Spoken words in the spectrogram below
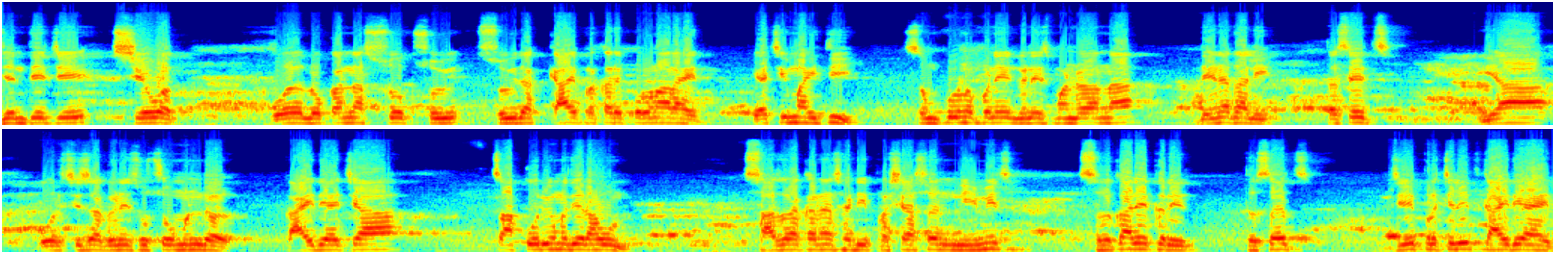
जनतेचे सेवक व लोकांना सुख सुवि सुविधा काय प्रकारे पुरवणार आहेत याची माहिती संपूर्णपणे गणेश मंडळांना देण्यात आली. तसेच या वर्षीचा गणेशोत्सव मंडळ कायद्याच्या चाकोरीमध्ये राहून साजरा करण्यासाठी प्रशासन नेहमीच सहकार्य करेल. तसंच जे प्रचलित कायदे आहेत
